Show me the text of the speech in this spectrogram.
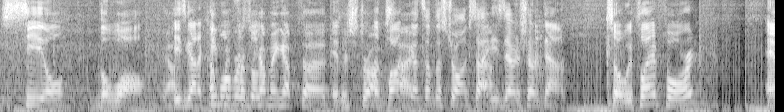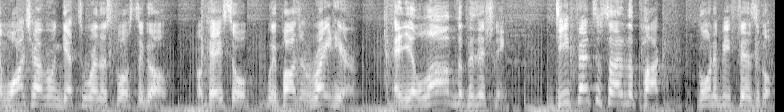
seal the wall. Yeah. He's got to come Keep it from so coming up the, the strong the puck side. gets up the strong side, Yeah. he's there to shut it down. So we play it forward and watch how everyone gets to where they're supposed to go. Okay, so we pause it right here. And you love the positioning. Defensive side of the puck going to be physical.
